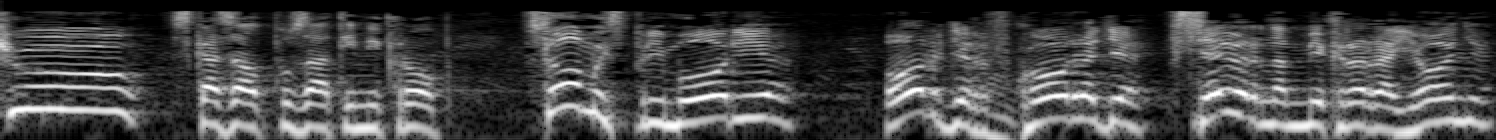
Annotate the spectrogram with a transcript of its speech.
«Тю!» — сказал пузатый микроб. «Сам из Приморья. Ордер в городе, в северном микрорайоне.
